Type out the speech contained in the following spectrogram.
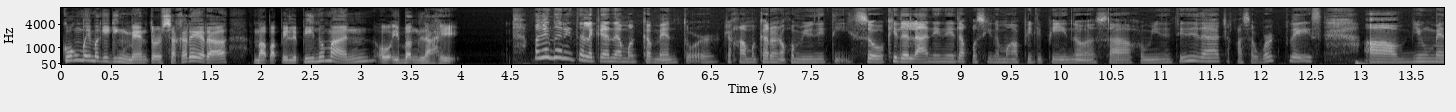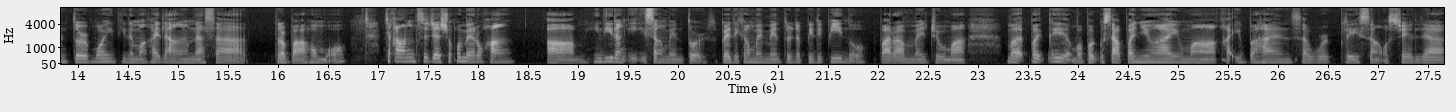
kung may magiging mentor sa karera, mapapilipino man o ibang lahi. Maganda rin talaga na magka-mentor tsaka magkaroon ng community. So, kilalanin nila kung sino mga Pilipino sa community nila tsaka sa workplace. Um, yung mentor mo, hindi naman kailangan nasa trabaho mo. Tsaka ang suggestion ko, meron kang um, hindi lang iisang mentor. So, pwede kang may mentor na Pilipino para medyo ma, ma, pag, yun, mapag-usapan nyo nga yung mga kaibahan sa workplace ng Australia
